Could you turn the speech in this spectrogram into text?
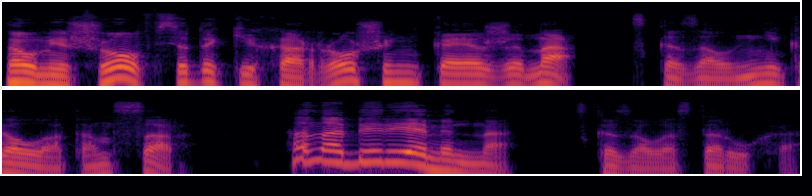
Но у Мишов все-таки хорошенькая жена, — сказал Никола Тансар. — Она беременна, — сказала старуха.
